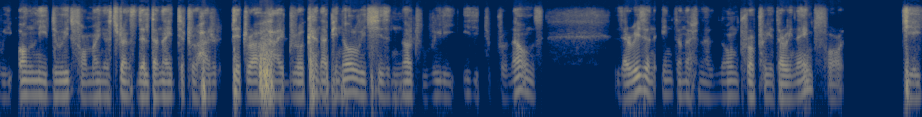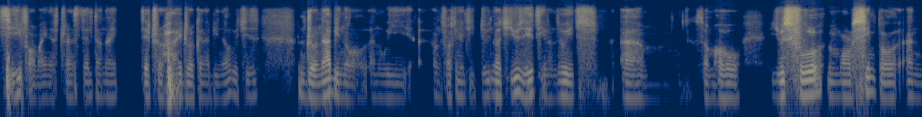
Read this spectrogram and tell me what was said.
we only do it for minus trans delta 9 tetrahydrocannabinol, which is not really easy to pronounce there is an international non-proprietary name for THC, for minus trans delta 9 tetrahydrocannabinol, which is dronabinol. And we unfortunately do not use it, even though it's um, somehow useful, more simple, and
